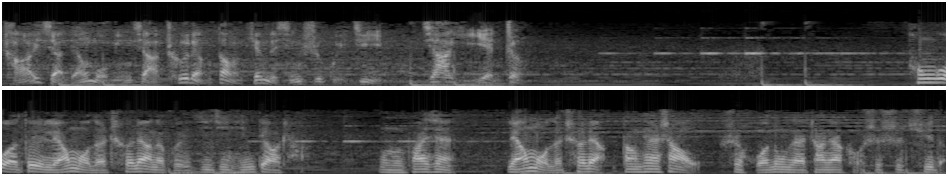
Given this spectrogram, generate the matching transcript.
查一下梁某名下车辆当天的行驶轨迹，加以验证。通过对梁某的车辆的轨迹进行调查，我们发现梁某的车辆当天上午是活动在张家口市市区的，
